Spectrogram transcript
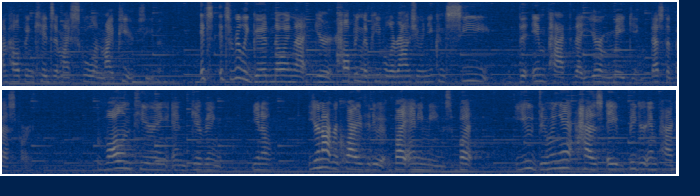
I'm helping kids at my school and my peers even. It's, it's really good knowing that you're helping the people around you and you can see the impact that you're making. That's the best part. Volunteering and giving, you know, you're not required to do it by any means, but you doing it has a bigger impact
